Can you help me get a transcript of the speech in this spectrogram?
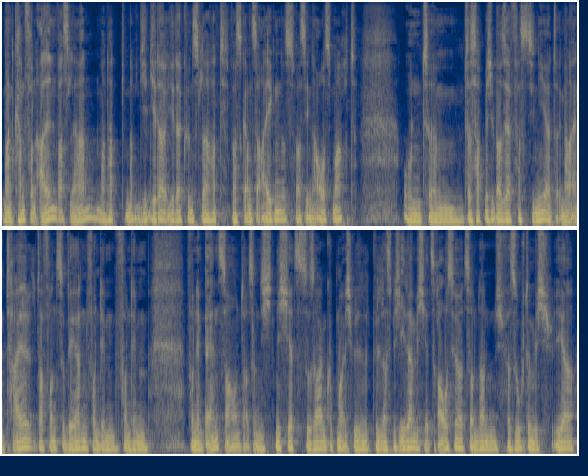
man kann von allen was lernen. Man hat, man, jeder, jeder Künstler hat was ganz Eigenes, was ihn ausmacht. Und ähm, das hat mich immer sehr fasziniert, immer ein Teil davon zu werden, von dem, von dem, von dem Bandsound. Also nicht, nicht jetzt zu sagen, guck mal, ich will, will, dass mich jeder mich jetzt raushört, sondern ich versuchte mich eher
